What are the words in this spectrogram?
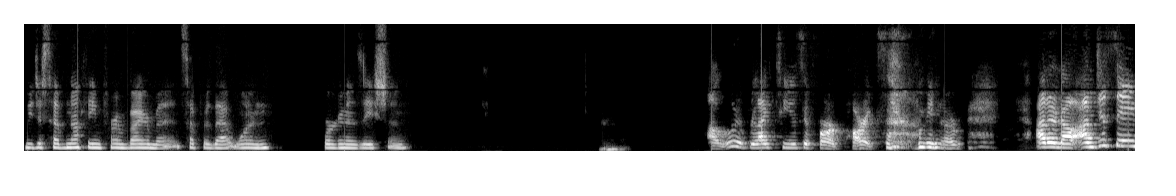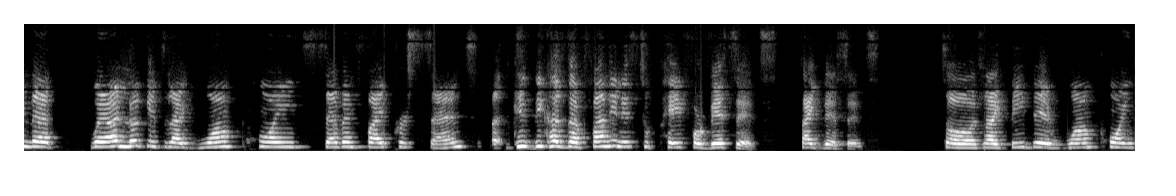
we just have nothing for environment except for that one organization. I would like to use it for our parks. I mean, our, I don't know. I'm just saying that when I look, it's like 1.6 75% uh, because the funding is to pay for visits, site visits. So it's like they did 1.7%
